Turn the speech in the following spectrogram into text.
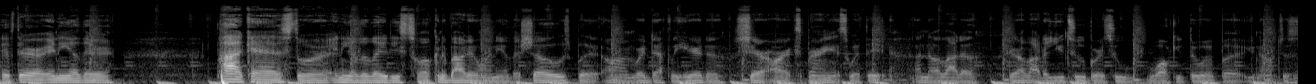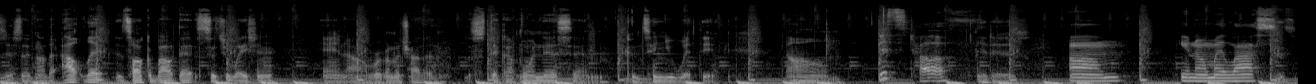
if there are any other podcasts or any other ladies talking about it on any other shows, but um, we're definitely here to share our experience with it. I know a lot of there are a lot of YouTubers who walk you through it, but you know, is just another outlet to talk about that situation, and uh, we're gonna try to stick up on this and continue with it. Um, it's tough it is. um you know my last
